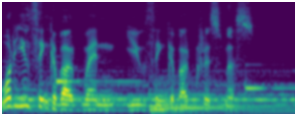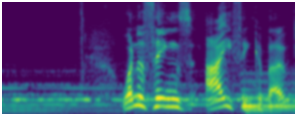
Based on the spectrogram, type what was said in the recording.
What do you think about when you think about Christmas? One of the things I think about,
